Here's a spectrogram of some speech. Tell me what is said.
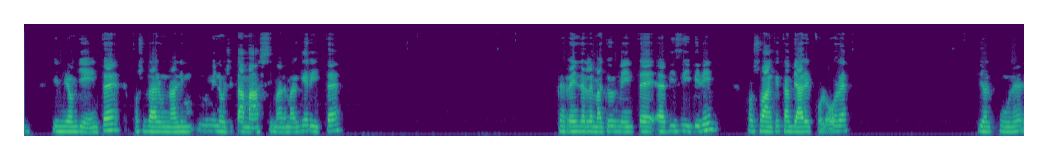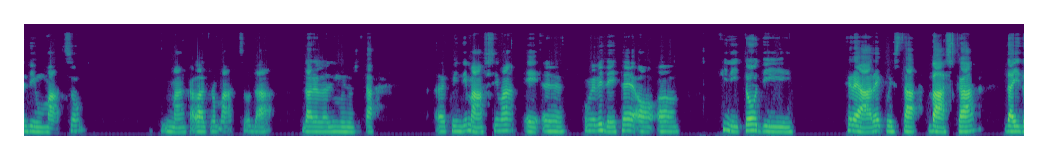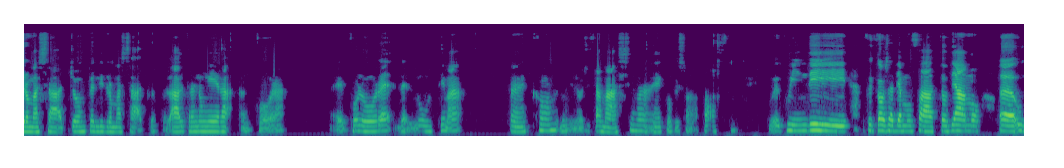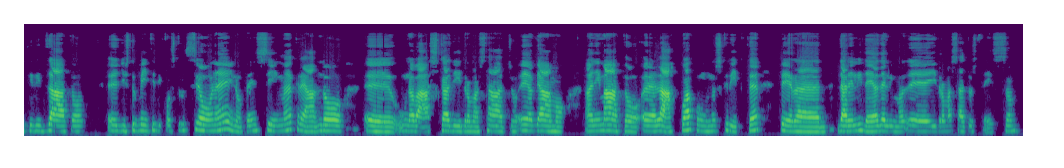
il mio ambiente. Posso dare una luminosità massima alle margherite per renderle maggiormente eh, visibili. Posso anche cambiare il colore di alcune di un mazzo. Mi manca l'altro mazzo da dare la luminosità eh, quindi massima e eh, come vedete ho, ho finito di creare questa vasca da idromassaggio per l'idromassaggio quell'altra non era ancora il colore dell'ultima ecco luminosità massima ecco che sono a posto. Quindi che cosa abbiamo fatto? Abbiamo eh, utilizzato eh, gli strumenti di costruzione in OpenSim creando eh, una vasca di idromassaggio e abbiamo animato eh, l'acqua con uno script per eh, dare l'idea dell'idromassaggio stesso.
